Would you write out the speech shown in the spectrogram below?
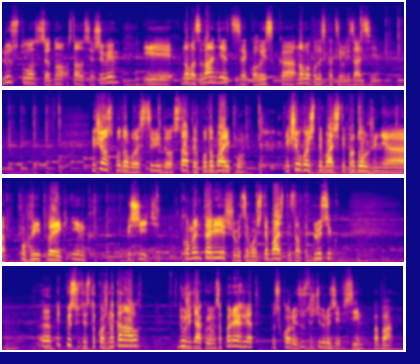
Людство все одно осталося живим. І Нова Зеландія це колиска, нова колиска цивілізації. Якщо вам сподобалось це відео, ставте вподобайку. Якщо ви хочете бачити продовження по грі Plague Inc., пишіть коментарі, що ви це хочете бачити, ставте плюсик. Е, Підписуйтесь також на канал. Дуже дякую вам за перегляд. До скорої зустрічі, друзі. Всім па-па.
